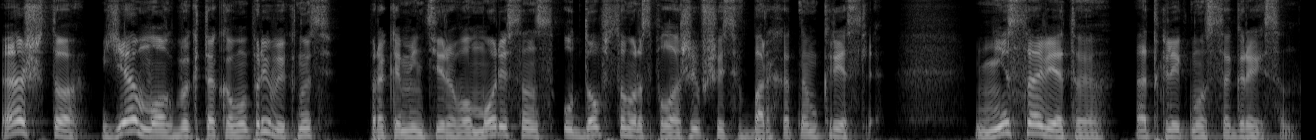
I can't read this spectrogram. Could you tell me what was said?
«А что, я мог бы к такому привыкнуть», прокомментировал Моррисон с удобством расположившись в бархатном кресле. «Не советую», — откликнулся Грейсон.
